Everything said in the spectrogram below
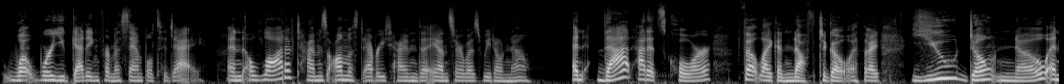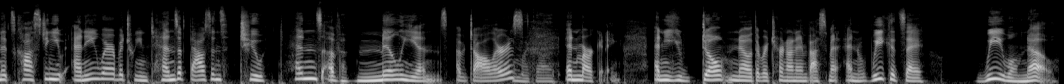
what were you getting from a sample today? And a lot of times, almost every time, the answer was, we don't know. And that at its core felt like enough to go with, right? You don't know, and it's costing you anywhere between tens of thousands to tens of millions of dollars Oh in marketing. And you don't know the return on investment. And we could say, we will know.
